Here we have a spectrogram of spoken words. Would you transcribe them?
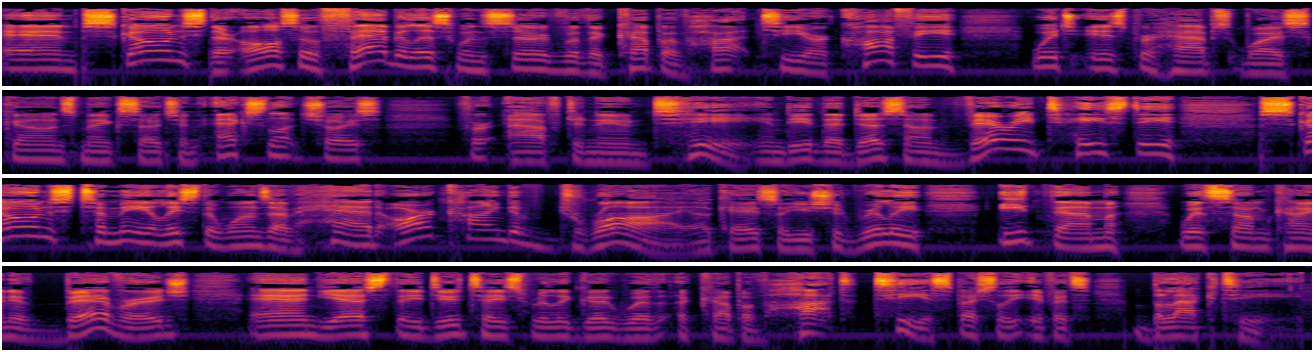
And scones, they're also fabulous when served with a cup of hot tea or coffee, which is perhaps why scones make such an excellent choice for afternoon tea. Indeed, that does sound very tasty. Scones, to me, at least the ones I've had, are kind of dry, okay? So you should really eat them with some kind of beverage. And yes, they do taste really good with a cup of hot tea, especially if it's black tea.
